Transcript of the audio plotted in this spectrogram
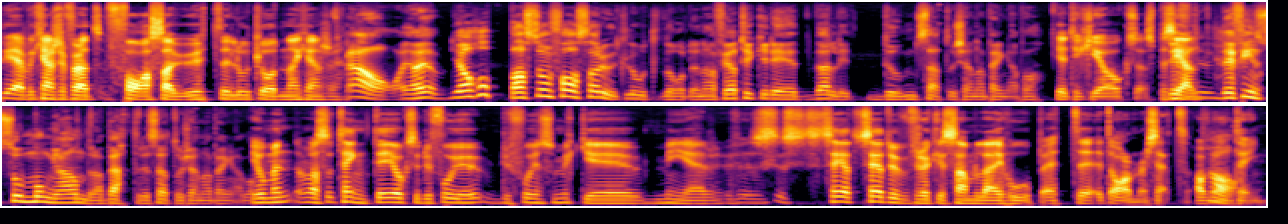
Det är väl kanske för att fasa ut lootlådorna kanske. ja, jag, jag hoppas de fasar ut lootlådorna för jag tycker det är ett väldigt dumt sätt att tjäna pengar på. Det tycker jag också. Speciellt Det, det finns så många andra bättre sätt att tjäna pengar på. Jo men alltså tänk dig också du får ju du får ju så mycket mer säg att säg att du försöker samla ihop ett ett armor set av Ja. någonting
